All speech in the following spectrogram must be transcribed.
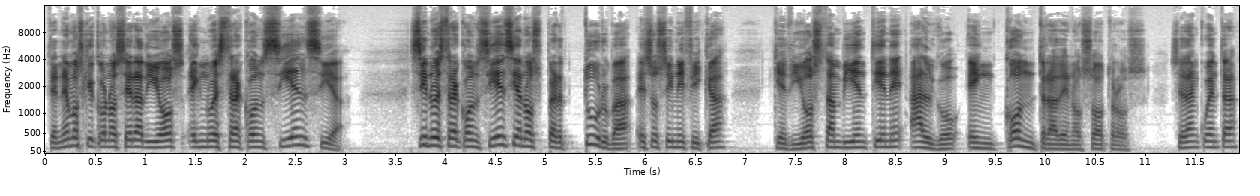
Tenemos que conocer a Dios en nuestra conciencia. Si nuestra conciencia nos perturba, eso significa que Dios también tiene algo en contra de nosotros. ¿Se dan cuenta?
